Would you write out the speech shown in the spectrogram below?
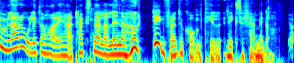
himla roligt att ha dig här. Tack snälla Lina Hurtig för att du kom till Rix FM idag. My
